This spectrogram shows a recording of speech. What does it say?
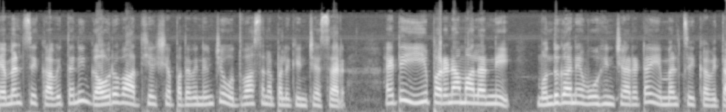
ఎమ్మెల్సీ కవితని గౌరవ అధ్యక్ష పదవి నుంచి ఉద్వాసన పలికించేశారు. అయితే ఈ పరిణామాలన్నీ ముందుగానే ఊహించారట ఎమ్మెల్సీ కవిత.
